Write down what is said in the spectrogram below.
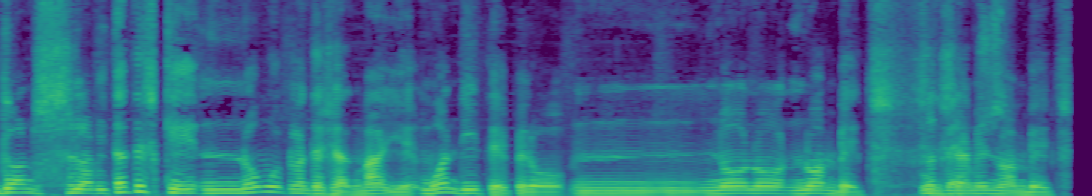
Doncs la veritat és que no m'ho he plantejat mai, eh? M'ho han dit, eh? Però mm, no, no, no em veig. No Sincerament veus. no em veig.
